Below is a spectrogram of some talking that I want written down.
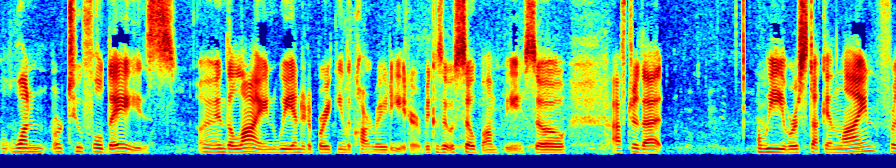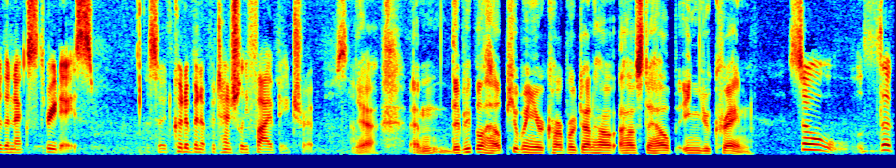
one or two full days uh, in the line, we ended up breaking the car radiator because it was so bumpy. So after that, we were stuck in line for the next three days. So it could have been a potentially five day trip. So. Yeah. Um, did people help you when your car broke down? How, how's the help in Ukraine? So the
